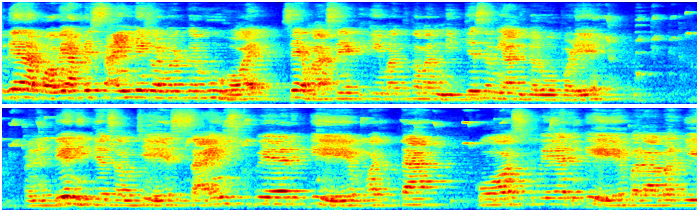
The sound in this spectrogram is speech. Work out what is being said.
તો ધ્યાન આપો, હવે આપણે sin ને કન્વર્ટ કરવું હોય, શેમાં? સેટ a માં તો તમારે નિત્યસમ યાદ કરવો પડે. અને તે નિત્યસમ છે sin square a cos square a બરાબર 1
